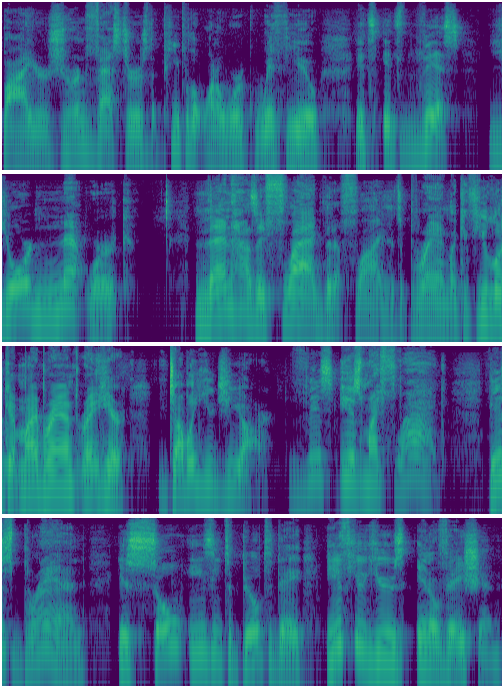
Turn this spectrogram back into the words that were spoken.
buyers, your investors, the people that want to work with you. It's, it's this. Your network then has a flag that it flies. It's a brand. Like if you look at my brand right here, WGR, this is my flag. This brand is so easy to build today if you use innovation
